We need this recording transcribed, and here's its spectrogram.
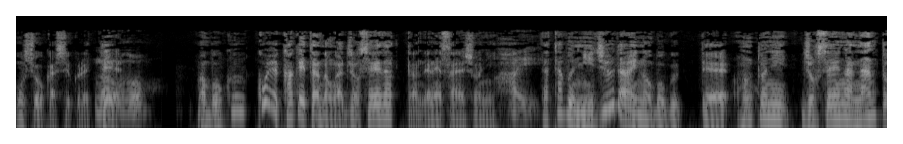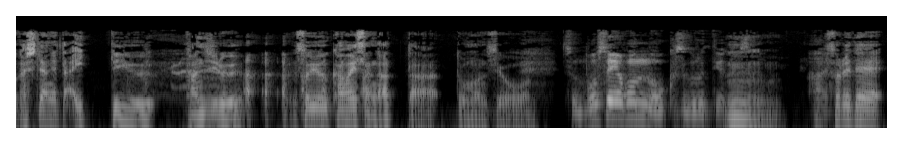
を紹介してくれてなるほ、ど。まあ僕声かけたのが女性だったんでね、最初に。はい。だ多分20代の僕って、本当に女性が何とかしてあげたいっていう感じる、そういう可愛さがあったと思うんですよ。その母性本能をくすぐるっていううやつですか。ん。はい。それで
